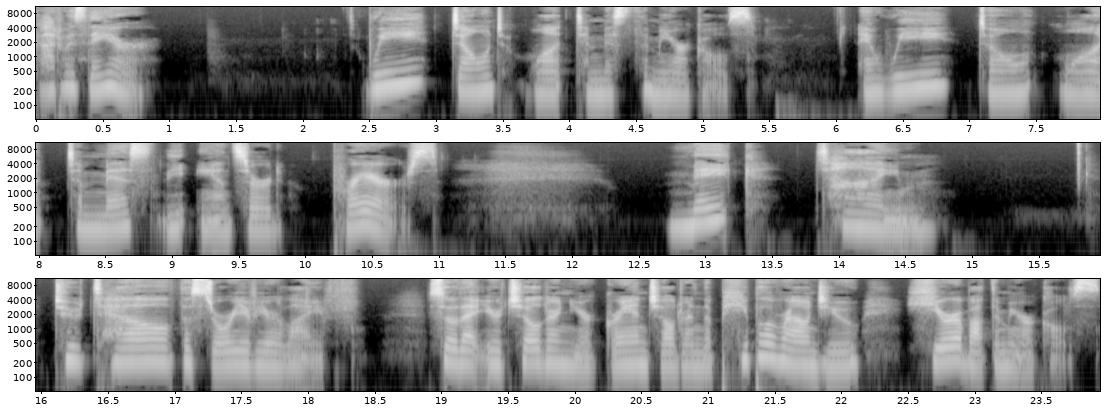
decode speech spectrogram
God was there. We don't want to miss the miracles, and we don't want to miss the answered prayers. Make time to tell the story of your life so that your children, your grandchildren, the people around you hear about the miracles.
